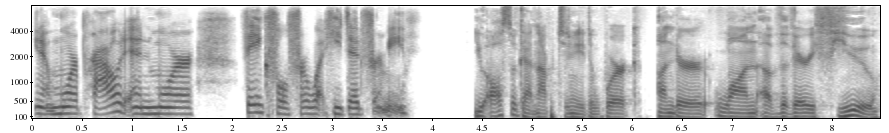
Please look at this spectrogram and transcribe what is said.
you know, more proud and more thankful for what he did for me. You also got an opportunity to work under one of the very few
